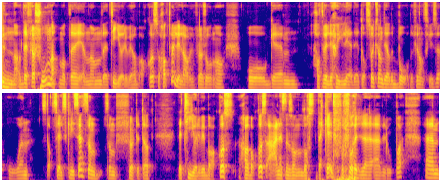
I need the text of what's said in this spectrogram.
unna deflasjon da, på en måte gjennom det tiåret vi har bak oss, og hatt veldig lav inflasjon. og, og um, hatt veldig høy ledighet også. De hadde både finanskrise og en statsgjeldskrise som, som førte til at det tiåret vi bak oss, har bak oss, er nesten en sånn lost decade for, for uh, Europa. Um,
